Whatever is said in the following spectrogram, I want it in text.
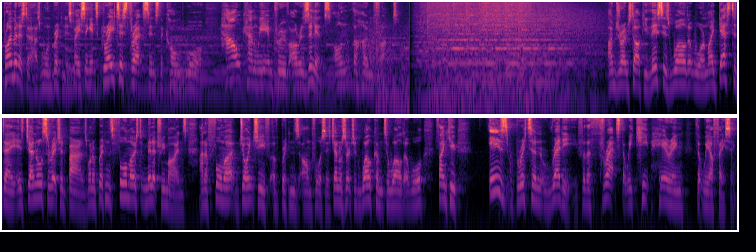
The Prime Minister has warned Britain is facing its greatest threat since the Cold War. How can we improve our resilience on the home front? I'm Jerome Starkey. This is World at War, and my guest today is General Sir Richard Barrons, one of Britain's foremost military minds and a former Joint Chief of Britain's Armed Forces. General Sir Richard, welcome to World at War. Thank you. Is Britain ready for the threats that we keep hearing that we are facing?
